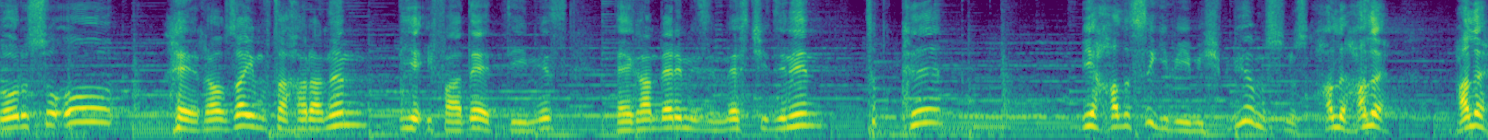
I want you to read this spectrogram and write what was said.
Doğrusu o Ravza-i Mutahara'nın diye ifade ettiğimiz Peygamberimizin mescidinin tıpkı bir halısı gibiymiş biliyor musunuz? Halı halı halı.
